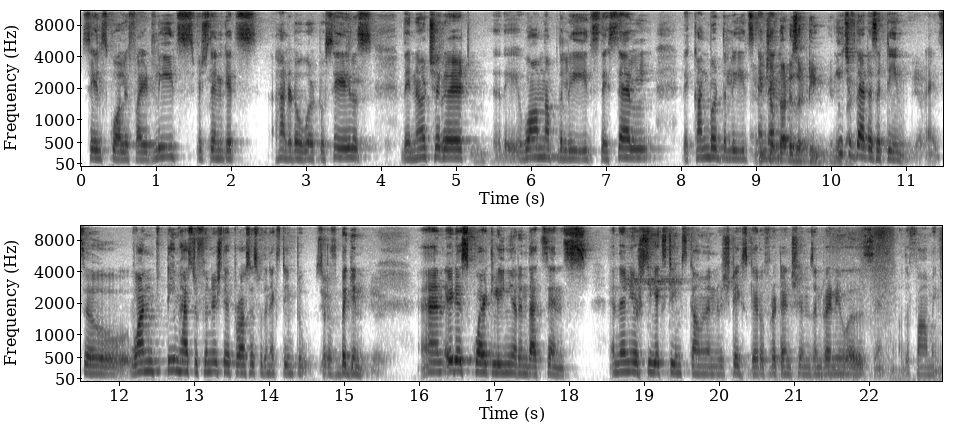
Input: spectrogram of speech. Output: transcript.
sales qualified leads, which then gets handed over to sales. They nurture it, mm-hmm. they warm up the leads, they sell, they convert the leads. And, and each of that is a team. Each of that is a team. Yeah. Right? So one team has to finish their process for the next team to sort yeah. of begin. Yeah and it is quite linear in that sense. And then your CX teams come in, which takes care of retentions and renewals and you know, the farming.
